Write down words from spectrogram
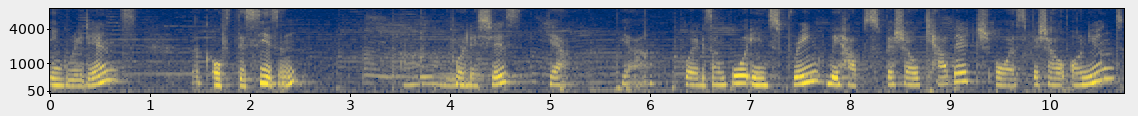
ingredients of the season for dishes. Yeah, yeah. For example, in spring we have special cabbage or special onions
